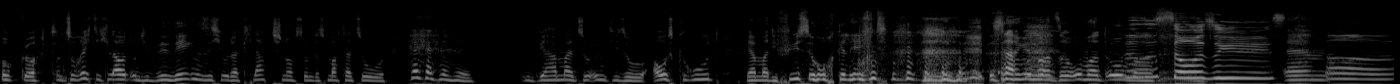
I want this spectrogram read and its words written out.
Oh Gott. und so richtig laut und die bewegen sich oder klatschen noch so und das macht halt so und wir haben halt so irgendwie so ausgeruht, wir haben mal die Füße hochgelegt. das sagen immer unsere Oma und Das Oma. ist so süß. Ähm, Oh,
